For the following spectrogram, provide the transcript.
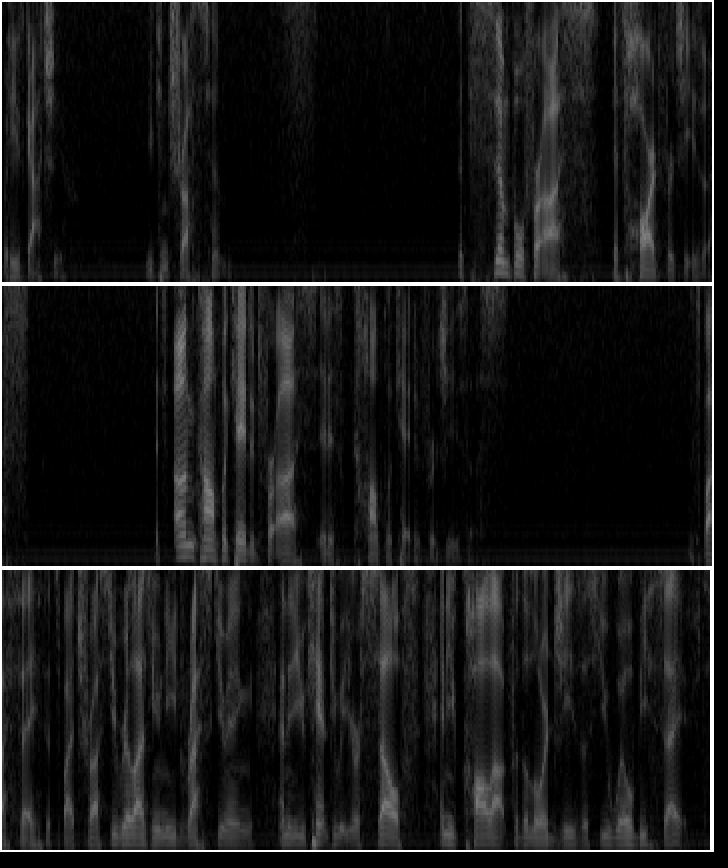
but He's got you. You can trust Him. It's simple for us, it's hard for Jesus. It's uncomplicated for us, it is complicated for Jesus. It's by faith, it's by trust. You realize you need rescuing and then you can't do it yourself and you call out for the Lord Jesus. You will be saved.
